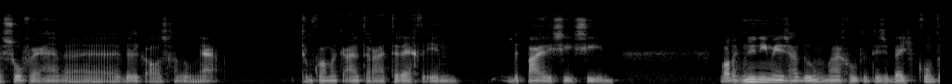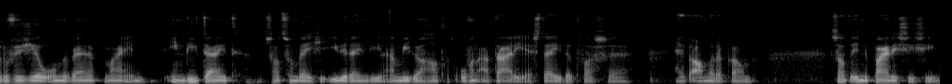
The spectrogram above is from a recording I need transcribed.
software hebben, wil ik alles gaan doen. Ja, toen kwam ik uiteraard terecht in de piracy scene. Wat ik nu niet meer zou doen. Maar goed, het is een beetje controversieel onderwerp. Maar in, die tijd zat zo'n beetje iedereen die een Amiga had. Of een Atari ST. Dat was uh, het andere kamp. Zat in de piracy scene.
